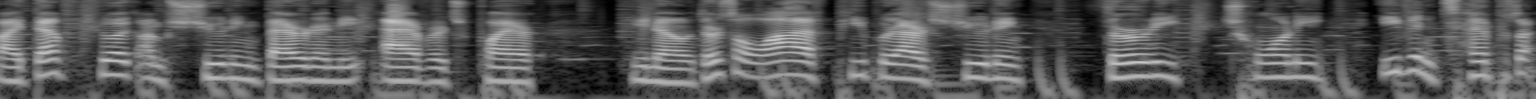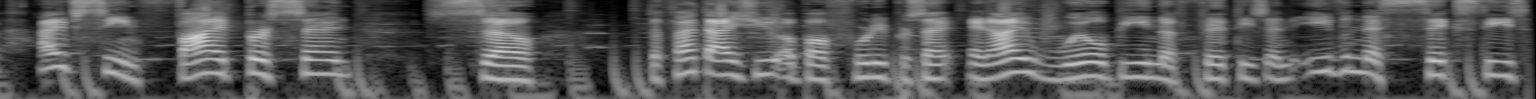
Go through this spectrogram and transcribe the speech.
but I definitely feel like I'm shooting better than the average player. You know, there's a lot of people that are shooting 30, 20, even 10%. I've seen 5%. So, the fact that I shoot above 40% and I will be in the 50s and even the 60s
